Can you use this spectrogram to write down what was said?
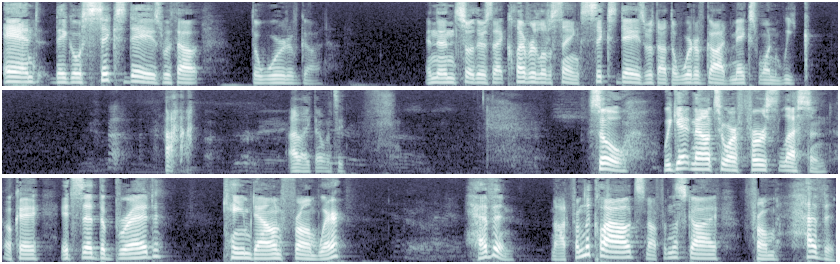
and they go six days without the Word of God. And then, so there's that clever little saying six days without the Word of God makes one week. I like that one too. So, we get now to our first lesson, okay? It said the bread came down from where? Heaven. Not from the clouds, not from the sky, from heaven.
